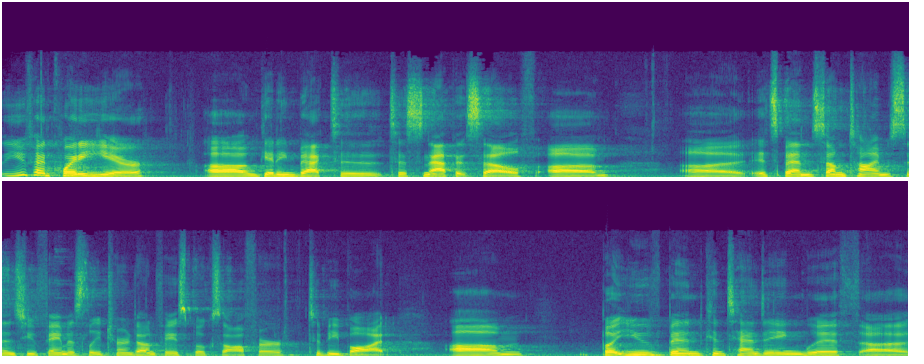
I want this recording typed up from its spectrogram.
So you've had quite a year um, getting back to, to Snap itself. Um, uh, it's been some time since you famously turned down Facebook's offer to be bought. Um, but you've been contending with uh,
